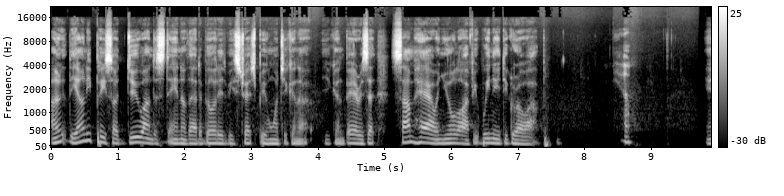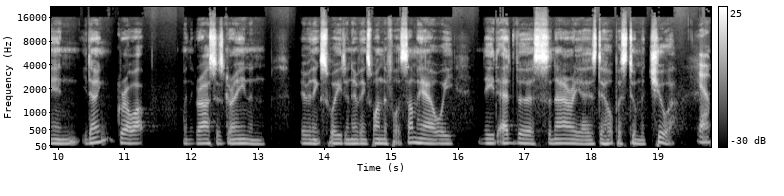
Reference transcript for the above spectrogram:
only, the only piece I do understand of that ability to be stretched beyond what you can uh, you can bear is that somehow in your life we need to grow up. Yeah. And you don't grow up when the grass is green and everything's sweet and everything's wonderful. Somehow we need adverse scenarios to help us to mature. Yeah.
